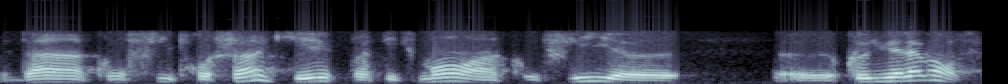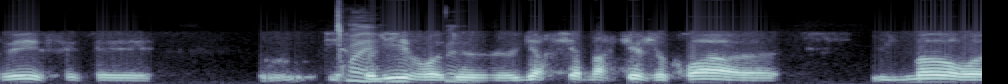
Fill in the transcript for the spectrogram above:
d'un conflit prochain qui est pratiquement un conflit euh, euh, connu à l'avance. Vous c'était ce livre de Garcia Marquez, je crois, une mort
